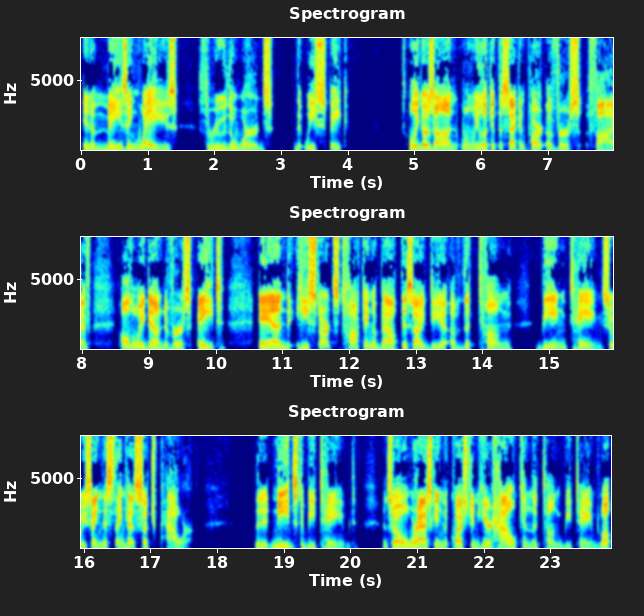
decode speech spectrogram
in amazing ways through the words that we speak. Well, he goes on when we look at the second part of verse 5, all the way down to verse 8 and he starts talking about this idea of the tongue being tamed. So he's saying this thing has such power that it needs to be tamed. And so we're asking the question here how can the tongue be tamed? Well,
